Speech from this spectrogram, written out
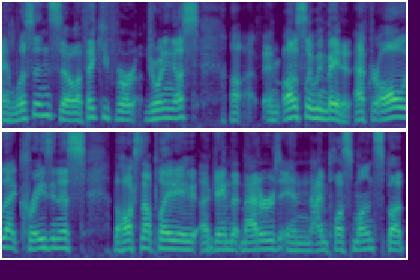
and listen. So uh, thank you for joining us. Uh, and honestly, we made it after all of that craziness. The Hawks not played a, a game that mattered in nine plus months, but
